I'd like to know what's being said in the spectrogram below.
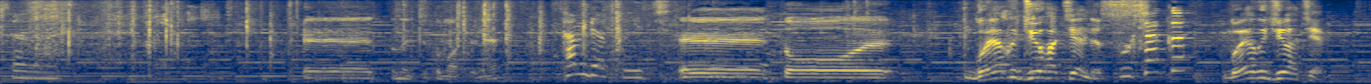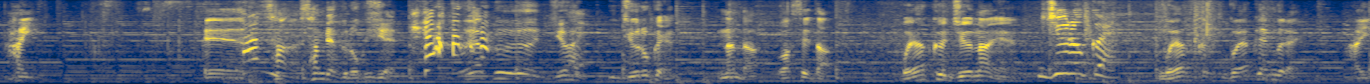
知らない。えー、っとねちょっと待ってね。301えー、っと518円で 500? す518円。はい。えー、さ360円。516円？なんだ？忘れた510何円。16円。500, 500円ぐらい。はい。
